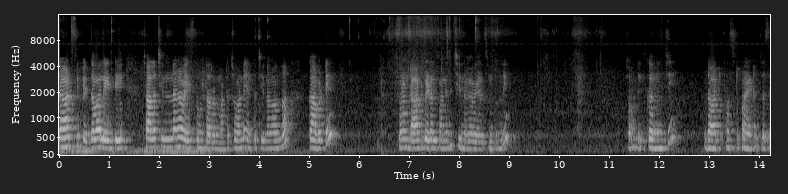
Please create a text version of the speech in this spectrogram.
డాట్స్ పెద్దవాళ్ళు ఏంటి చాలా చిన్నగా వేస్తూ ఉంటారనమాట చూడండి ఎంత చిన్నగా ఉందో. కాబట్టి మనం డాట్ వెడల్పు అనేది చిన్నగా వేయాల్సి ఉంటుంది. చూడండి ఇక్కడ నుంచి డాట్ ఫస్ట్ పాయింట్ వచ్చేసి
